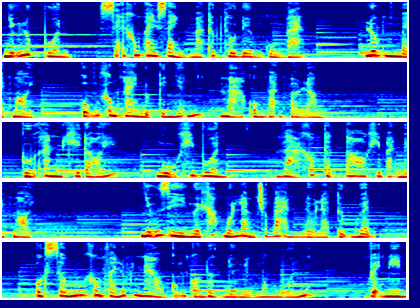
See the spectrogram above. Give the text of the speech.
Những lúc buồn, sẽ không ai rảnh mà thức thâu đêm cùng bạn. Lúc mệt mỏi, cũng không ai đủ kiên nhẫn mà ôm bạn vào lòng. Cứ ăn khi đói, ngủ khi buồn và khóc thật to khi bạn mệt mỏi. Những gì người khác muốn làm cho bạn đều là tự nguyện. Cuộc sống không phải lúc nào cũng có được điều mình mong muốn. Vậy nên,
